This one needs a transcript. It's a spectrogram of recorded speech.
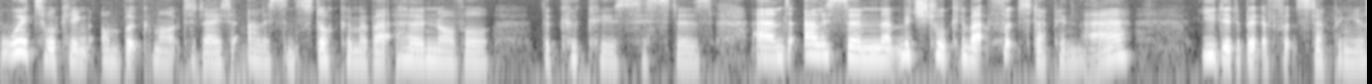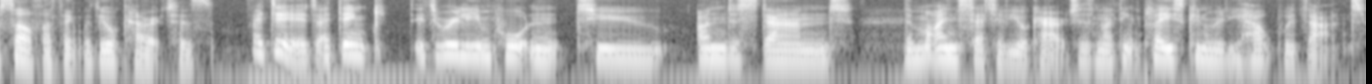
We're talking on Bookmark today to Alison Stockham about her novel, The Cuckoo Sisters. And Alison, Midge talking about footstepping there. You did a bit of footstepping yourself, I think, with your characters. I did. I think it's really important to understand the mindset of your characters, and I think place can really help with that.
